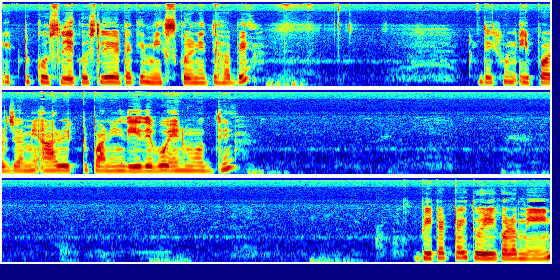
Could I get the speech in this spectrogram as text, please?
একটু কষলিয়ে কষলিয়ে এটাকে মিক্স করে নিতে হবে। দেখুন এই পর্যায়ে আমি আরও একটু পানি দিয়ে দেব এর মধ্যে। বেটারটাই তৈরি করা মেইন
